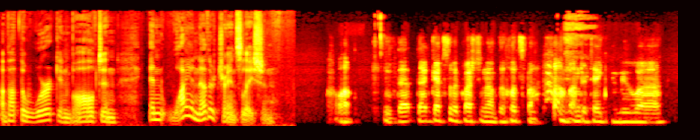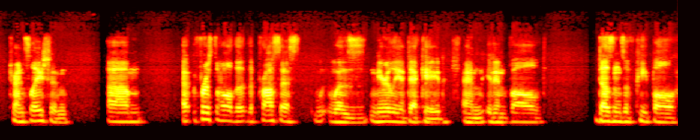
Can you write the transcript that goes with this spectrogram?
about the work involved and and why another translation? Well, that that gets to the question of the chutzpah of undertaking a new uh, translation. Um, uh, first of all, the the process w- was nearly a decade, and it involved dozens of people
